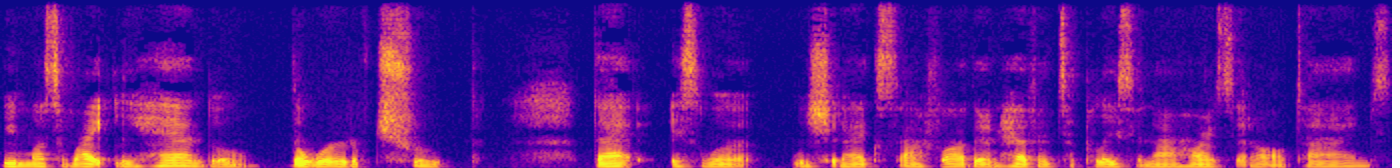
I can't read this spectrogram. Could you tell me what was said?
We must rightly handle the Word of truth. That is what we should ask our Father in heaven to place in our hearts at all times.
